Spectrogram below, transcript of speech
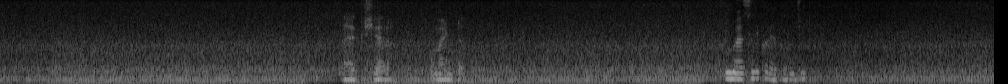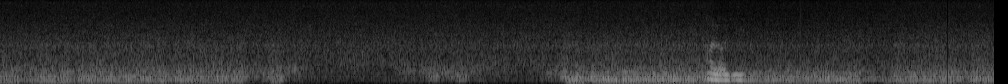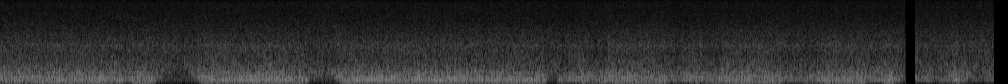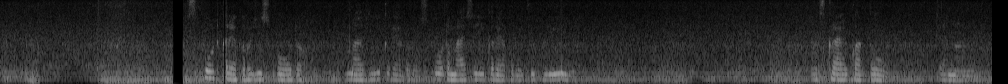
Like, share, comment. Message ਕਰਿਆ ਕਰੋ ਜੀ। ਹਲੋ ਜੀ ਸਪੋਰਟ ਕਰਿਆ ਕਰੋ ਜੀ ਸਪੋਰਟ ਮੈਸੇਜ ਕਰਿਆ ਕਰੋ ਸਪੋਰਟ ਮੈਸੇਜ ਕਰਿਆ ਕਰੋ ਜੀ ਪਲੀਜ਼ ਸਬਸਕ੍ਰਾਈਬ ਕਰ ਦਿਓ ਚੈਨਲ ਨੂੰ।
